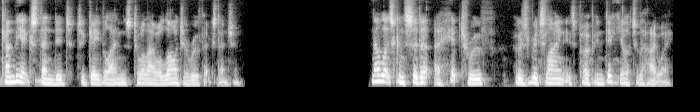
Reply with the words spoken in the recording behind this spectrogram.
can be extended to gable ends to allow a larger roof extension. Now let's consider a hipped roof whose ridgeline is perpendicular to the highway.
